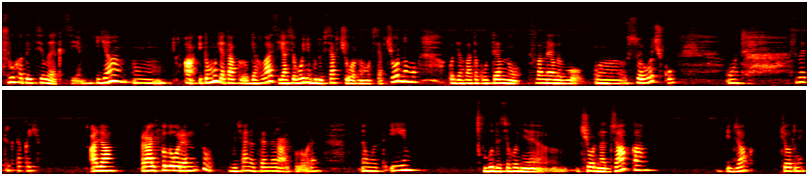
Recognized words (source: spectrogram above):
Слухати ці лекції. Я а і тому я так вдяглась. Я сьогодні буду вся в чорному. Вся в чорному. Одягла таку темну фланелеву е, сорочку. От светрик такий аля Ральф Лорен. Ну, звичайно, це не Ральф Лорен. От і буде сьогодні е, чорна джака, піджак чорний,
